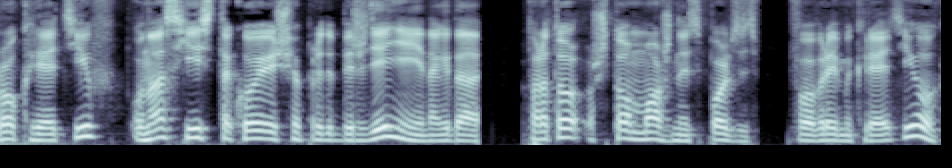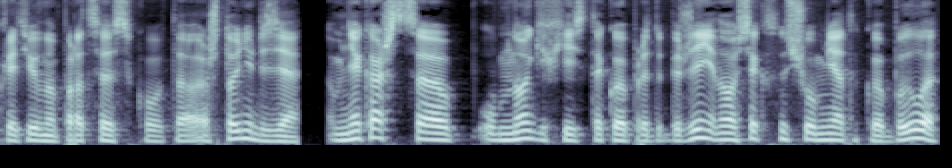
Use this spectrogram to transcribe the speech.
Про креатив. У нас есть такое еще предубеждение иногда про то, что можно использовать во время креатива, креативного процесса какого-то, а что нельзя. Мне кажется, у многих есть такое предубеждение, но во всяком случае у меня такое было,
